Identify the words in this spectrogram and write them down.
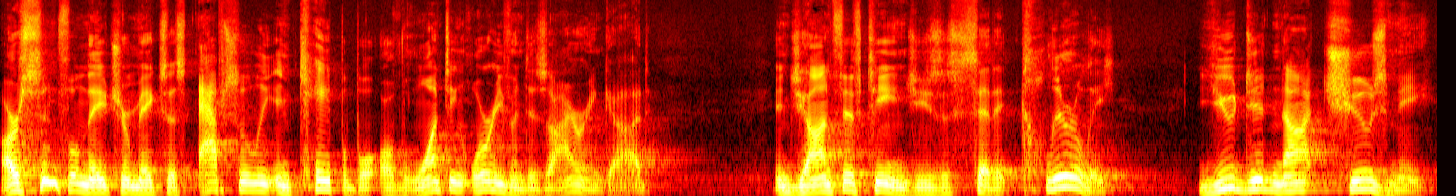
Our sinful nature makes us absolutely incapable of wanting or even desiring God. In John 15, Jesus said it clearly You did not choose me,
